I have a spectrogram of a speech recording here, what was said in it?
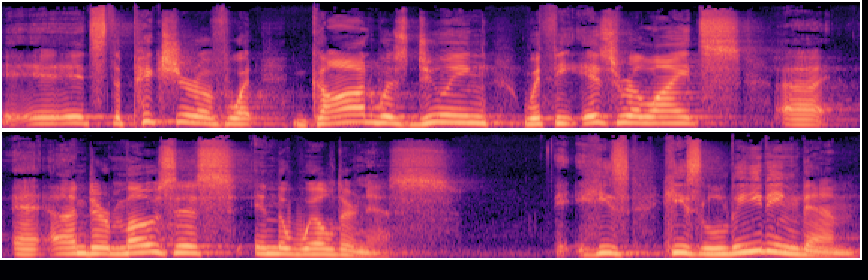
It's the picture of what God was doing with the Israelites uh, under Moses in the wilderness. He's, he's leading them.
